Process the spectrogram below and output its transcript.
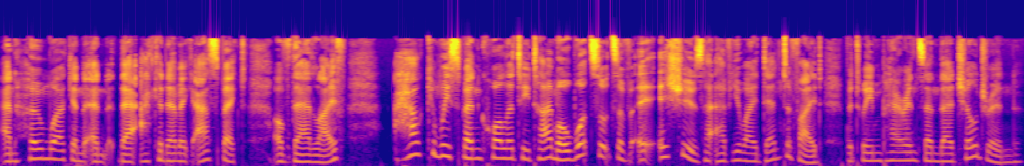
and homework and, and their academic aspect of their life. How can we spend quality time or what sorts of uh, issues have you identified between parents and their children?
